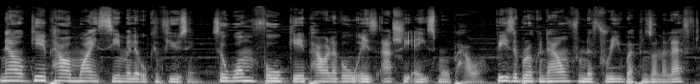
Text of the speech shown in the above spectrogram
Now gear power might seem a little confusing, so one full gear power level is actually 8 small power. These are broken down from the 3 weapons on the left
